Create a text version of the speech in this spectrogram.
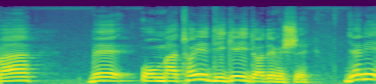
و به امتهای دیگه ای داده میشه. یعنی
